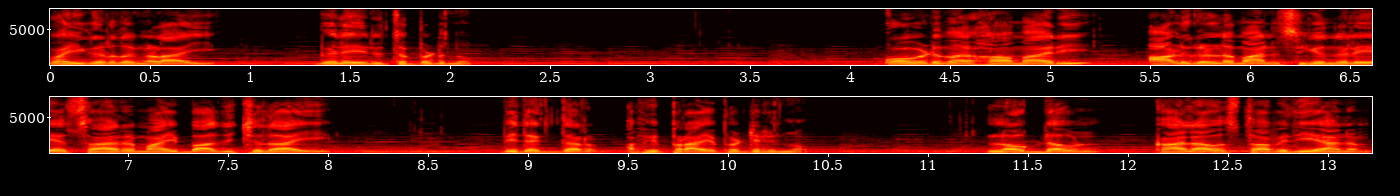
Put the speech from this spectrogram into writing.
വൈകൃതങ്ങളായി വിലയിരുത്തപ്പെടുന്നു. കോവിഡ് മഹാമാരി ആളുകളുടെ മാനസിക നിലയെ സാരമായി ബാധിച്ചതായി വിദഗ്ധർ അഭിപ്രായപ്പെട്ടിരുന്നു. ലോക്ക്ഡൗൺ കാലാവസ്ഥാ വ്യതിയാനം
